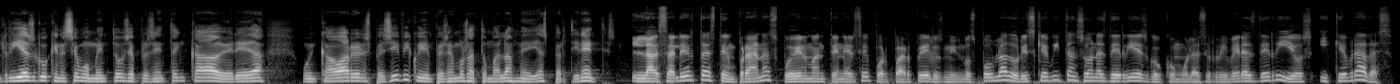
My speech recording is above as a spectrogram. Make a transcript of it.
riesgo que en este momento se presenta en cada vereda o en cada barrio en específico y empecemos a tomar las medidas pertinentes. Las alertas tempranas pueden mantenerse por parte de los mismos pobladores que habitan zonas de riesgo como las riberas de ríos y quebradas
